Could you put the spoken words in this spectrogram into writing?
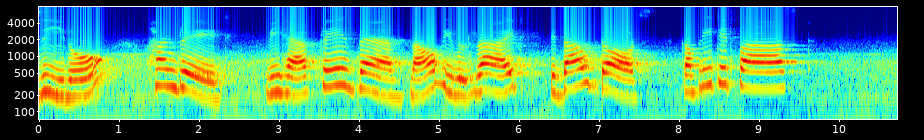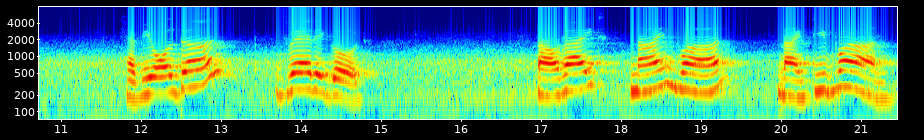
zero hundred. We have traced them. Now we will write without dots. Complete it fast. Have you all done? Very good. Now write 9 1 91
